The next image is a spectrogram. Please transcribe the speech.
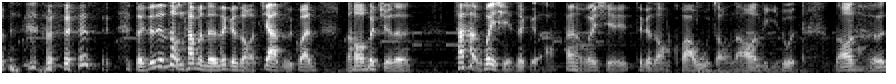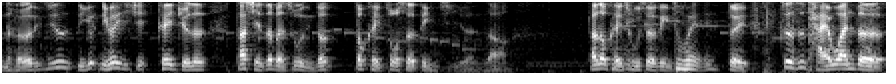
对，就是从他们的那个什么价值观，然后会觉得他很会写这个啊，他很会写这个种跨物种，然后理论，然后很合理。其实你你会可以觉得他写这本书，你都都可以做设定集了，你知道吗？他都可以出设定集，对对，这是台湾的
